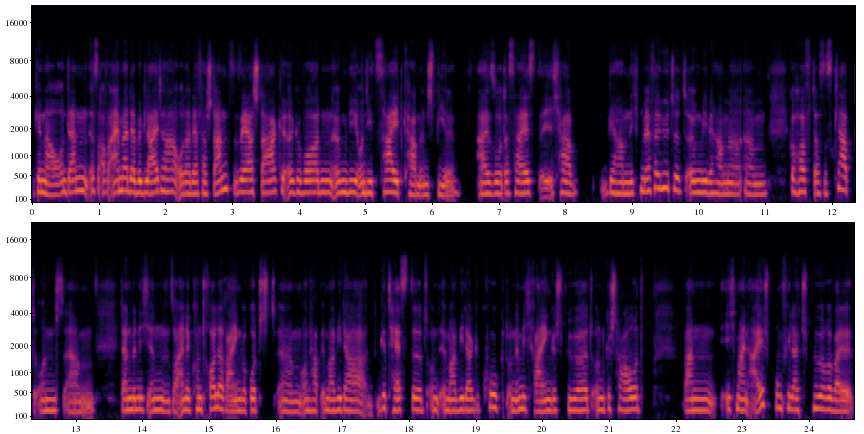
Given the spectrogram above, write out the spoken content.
Genau, und dann ist auf einmal der Begleiter oder der Verstand sehr stark äh, geworden irgendwie und die Zeit kam ins Spiel. Also das heißt, ich habe wir haben nicht mehr verhütet irgendwie, wir haben ähm, gehofft, dass es klappt. Und ähm, dann bin ich in so eine Kontrolle reingerutscht ähm, und habe immer wieder getestet und immer wieder geguckt und in mich reingespürt und geschaut, wann ich meinen Eisprung vielleicht spüre, weil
